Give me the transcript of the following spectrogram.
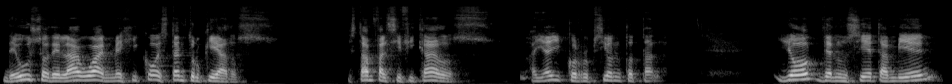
de uso del agua en México están truqueados, están falsificados, ahí hay corrupción total. Yo denuncié también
